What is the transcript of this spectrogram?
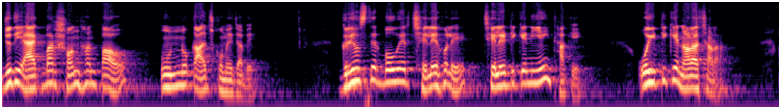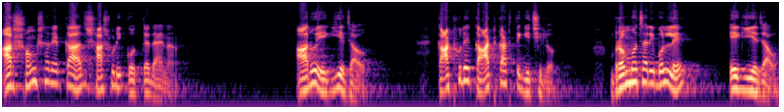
যদি একবার সন্ধান পাও, অন্য কাজ কমে যাবে। গৃহস্থের বউয়ের ছেলে হলে ছেলেটিকে নিয়েই থাকে, ওইটিকে নাড়াচাড়া, আর সংসারের কাজ শাশুড়ি করতে দেয় না। আরও এগিয়ে যাও। কাঠুরে কাঠ কাটতে গিয়েছিল। ব্রহ্মচারী বললে, এগিয়ে যাও।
